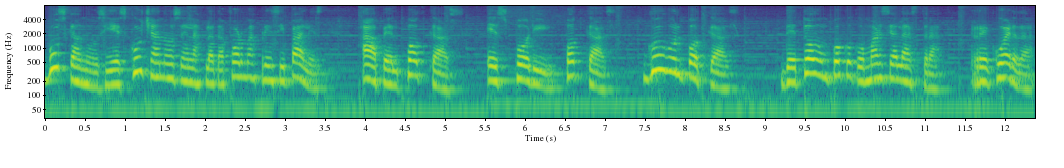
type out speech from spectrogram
Búscanos y escúchanos en las plataformas principales Apple Podcast, Spotify Podcast, Google Podcast de todo un poco con Marcia Lastra. Recuerda,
